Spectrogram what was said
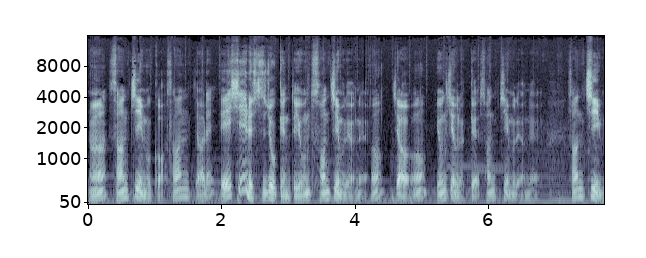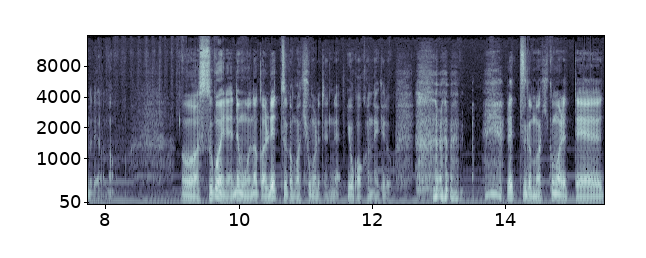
ん ?3 チームか。3、あれ ?ACL 出場権って4 3チームだよね。ん？じゃあ、ん ?4 チームだっけ ?3 チームだよね。3チームだよな。あすごいね。でもなんかレッツが巻き込まれてるね。よくわかんないけど。レッツが巻き込まれて、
